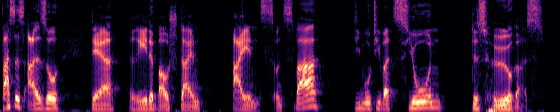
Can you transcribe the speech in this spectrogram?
Was ist also der Redebaustein 1? Und zwar die Motivation des Hörers.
